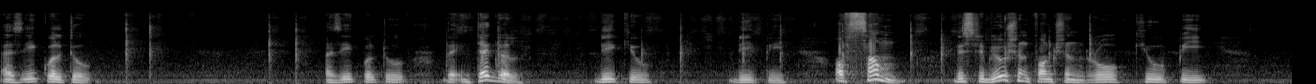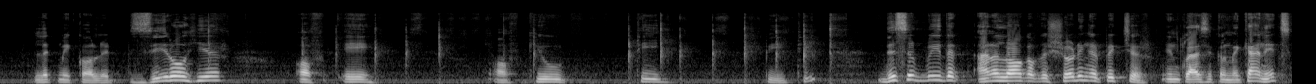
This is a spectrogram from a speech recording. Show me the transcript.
as equal to as equal to the integral dq dp of some distribution function rho qp let me call it 0 here of a of qt pt this would be the analog of the Schrodinger picture in classical mechanics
